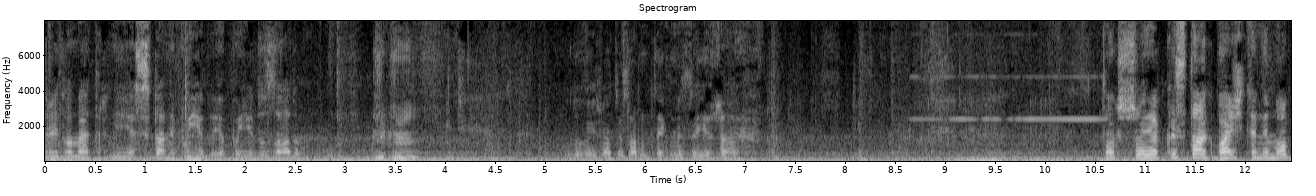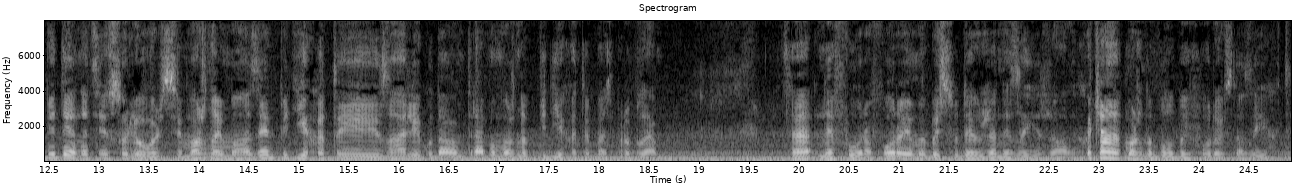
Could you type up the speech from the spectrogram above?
метри. 3-2 метри. Ні, я сюди не поїду, я поїду задом. Буду виїжджати задом, так як ми заїжджали. Так що якось так, бачите, нема біди на цій солювочці. Можна і в магазин під'їхати, і взагалі куди вам треба, можна під'їхати без проблем. Це не фура. Фурою ми б сюди вже не заїжджали. Хоча можна було б і фурою сюди заїхати.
